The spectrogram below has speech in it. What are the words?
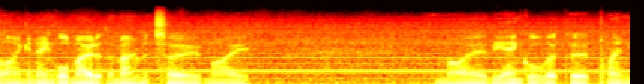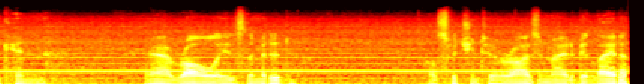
flying in angle mode at the moment, so my my the angle that the plane can uh, roll is limited. I'll switch into horizon mode a bit later.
